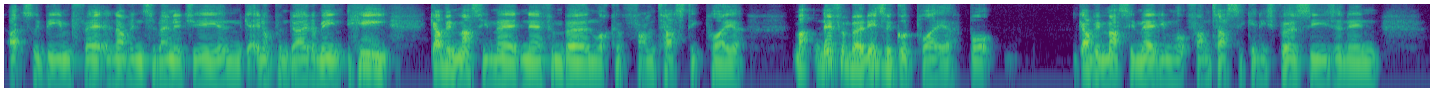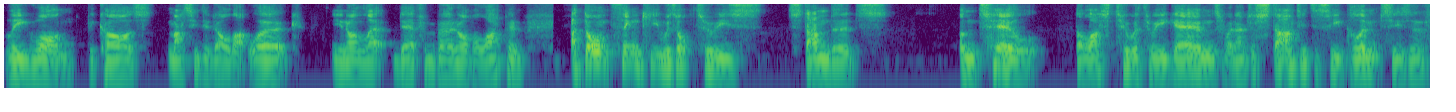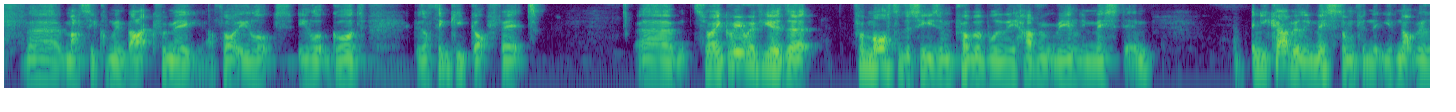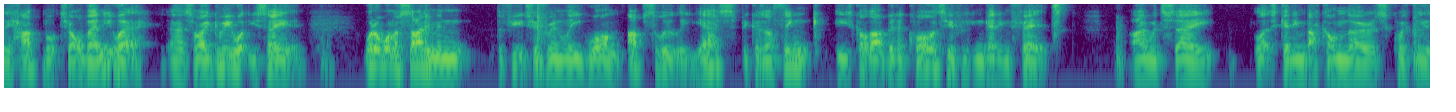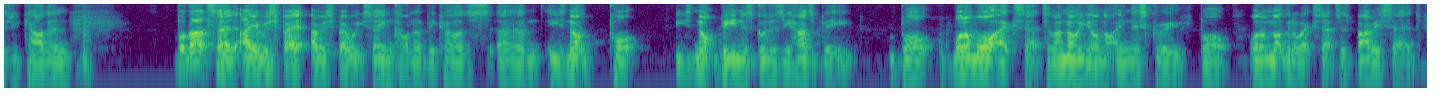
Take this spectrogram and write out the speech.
actually being fit and having some energy and getting up and down. I mean, he Gavin Massey made Nathan Byrne look a fantastic player. Nathan Byrne is a good player, but Gavin Massey made him look fantastic in his first season in League One because Massey did all that work, you know, and let Nathan Byrne overlap him. I don't think he was up to his standards until the last two or three games when I just started to see glimpses of uh, Massey coming back for me. I thought he looked he looked good because I think he got fit. Um, so I agree with you that for most of the season, probably we haven't really missed him and you can't really miss something that you've not really had much of anywhere. Uh, so I agree what you're saying. Would I want to sign him in the future for in League One? Absolutely, yes, because I think he's got that bit of quality. If we can get him fit, I would say let's get him back on there as quickly as we can. And but that said, I respect I respect what you're saying, Connor, because um, he's not put he's not been as good as he has been. But what I won't accept, and I know you're not in this group, but what I'm not going to accept, as Barry said,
